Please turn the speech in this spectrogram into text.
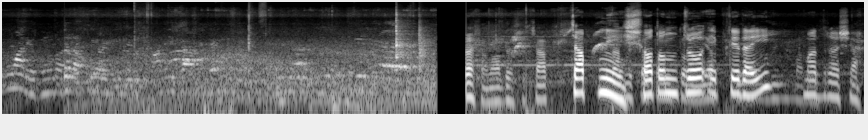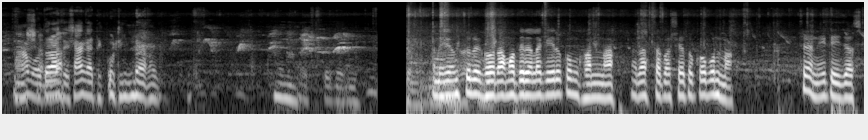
कुमारी চাপনি স্বতন্ত্র ইবতেদায়ী মাদ্রাসা কঠিন মানে এই অঞ্চলের ঘর আমাদের এলাকায় এরকম ঘর না রাস্তার পাশে এত কবর না। বুঝছেন এটাই জাস্ট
